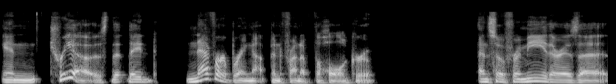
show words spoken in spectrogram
in trios that they'd never bring up in front of the whole group. And so for me, there is a,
